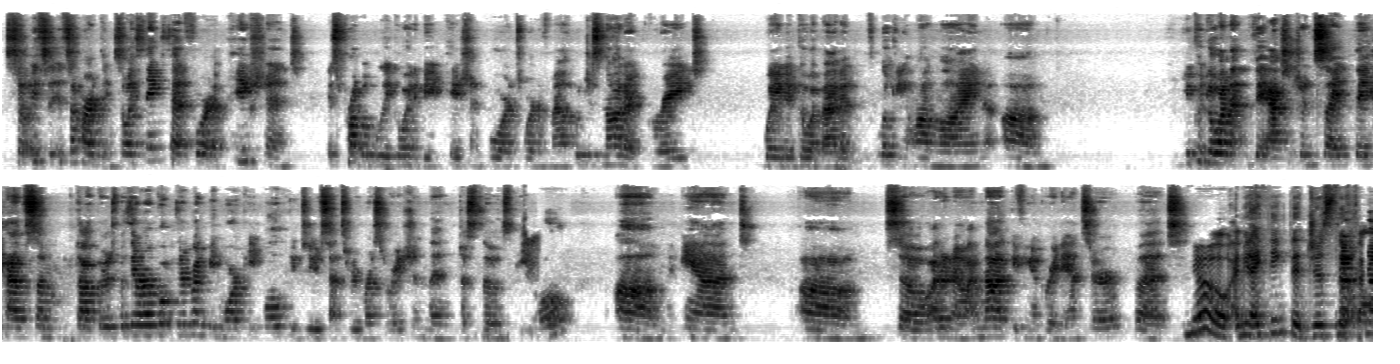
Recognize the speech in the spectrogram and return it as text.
So it's it's a hard thing. So I think that for a patient, it's probably going to be patient boards, word of mouth, which is not a great way to go about it. Looking online. Um, you could go on the Axogen site. They have some doctors, but there are there are going to be more people who do sensory restoration than just those people. Um, and um, so I don't know. I'm not giving a great answer, but no, I mean, I think that just the no, fact- no,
